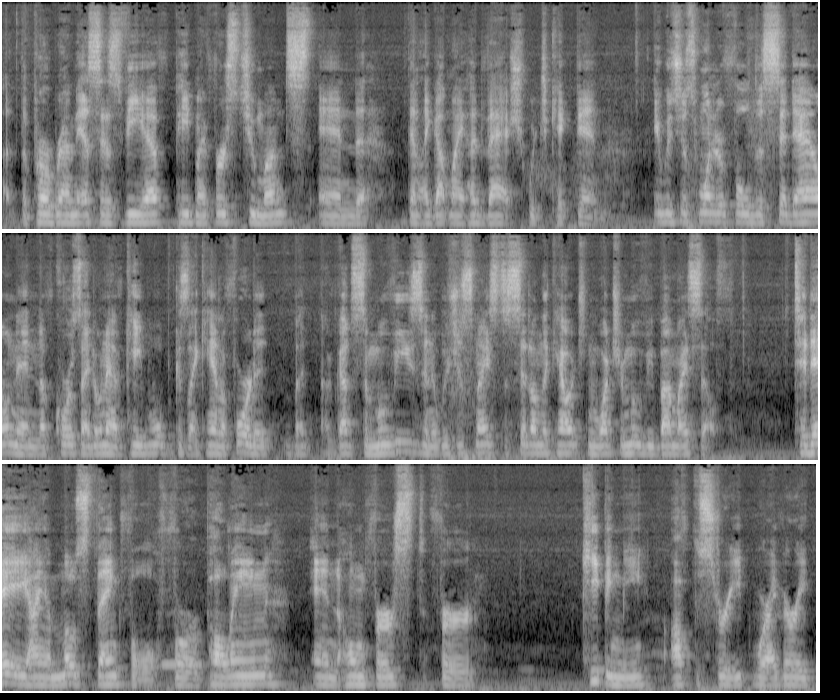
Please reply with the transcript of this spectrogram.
uh, the program SSVF paid my first two months, and then I got my HUD VASH, which kicked in. It was just wonderful to sit down, and of course, I don't have cable because I can't afford it, but I've got some movies, and it was just nice to sit on the couch and watch a movie by myself. Today, I am most thankful for Pauline and Home First for keeping me off the street where I very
